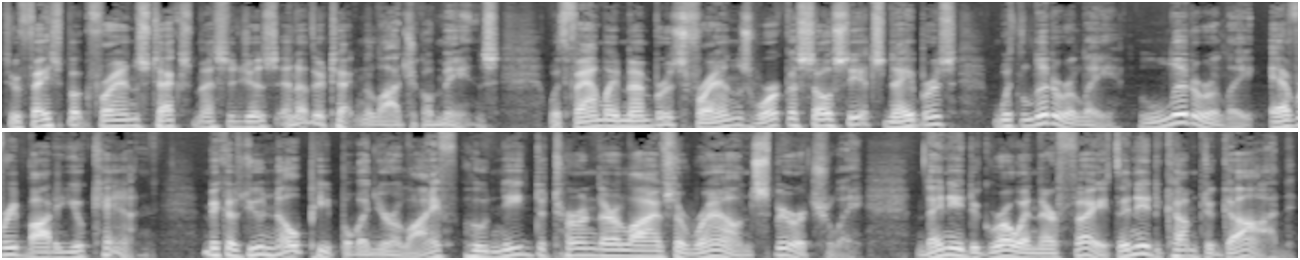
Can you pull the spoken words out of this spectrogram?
through Facebook friends, text messages, and other technological means, with family members, friends, work associates, neighbors, with literally, literally everybody you can. Because you know people in your life who need to turn their lives around spiritually. They need to grow in their faith. They need to come to God.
